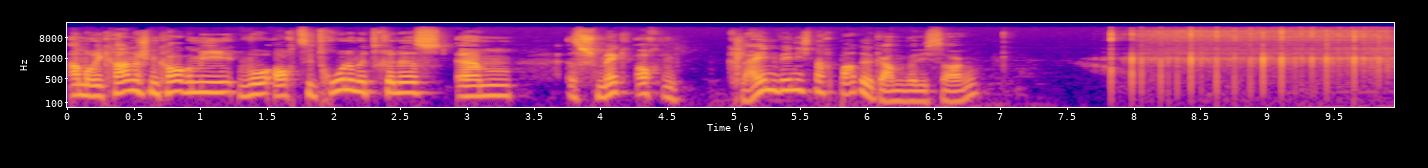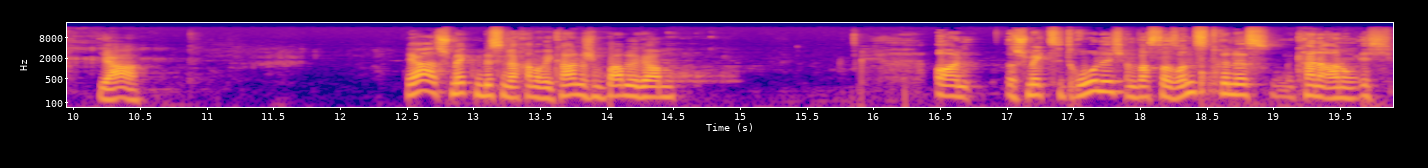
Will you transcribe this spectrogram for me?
amerikanischen Kaugummi, wo auch Zitrone mit drin ist. Ähm, es schmeckt auch ein klein wenig nach Bubblegum, würde ich sagen. Ja. Ja, es schmeckt ein bisschen nach amerikanischem Bubblegum. Und es schmeckt zitronig und was da sonst drin ist, keine Ahnung. Ich,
